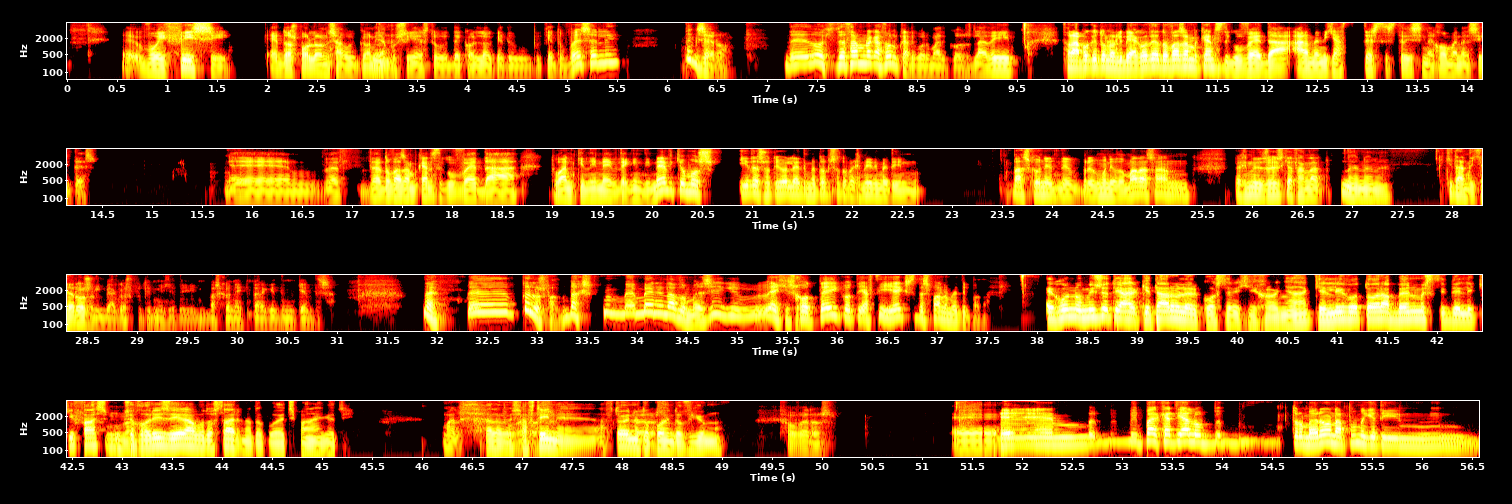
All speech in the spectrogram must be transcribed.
ε, βοηθήσει εντός πολλών εισαγωγικών mm. οι απουσίες του Ντεκολό και του, και του Βέσελη δεν ξέρω δεν, όχι, δεν θα ήμουν καθόλου κατηγορηματικός. Δηλαδή, θέλω να πω και τον Ολυμπιακό δεν το βάζαμε καν στην κουβέντα αν δεν είχε αυτές τις τρεις συνεχόμενες ήττες. Ε, δεν, δεν το βάζαμε καν στην κουβέντα του αν κινδυνεύει δεν κινδυνεύει και όμως είδες ότι όλοι αντιμετώπισαν το παιχνίδι με την Μπασκόνια την προηγούμενη εβδομάδα σαν παιχνίδι ζωής και θανάτου. Ναι, ναι, ναι. Και ήταν τυχερός ο Ολυμπιακός που την είχε την Μπασκόνια εκεί πέρα και την κέρδισε. Ναι, ε, τέλος πάντων. Εντάξει, μένει να δούμε. Εσύ έχεις hot take ότι αυτοί οι έξι δεν σπάνε με τίποτα. Εγώ νομίζω ότι αρκετά roller coaster έχει η χρονιά και λίγο τώρα μπαίνουμε στην τελική φάση που ναι. ξεχωρίζει η από το στάρι, να το πω έτσι, Παναγιώτη. Μάλιστα. Κατάλαβες. είναι, αυτό είναι το point of view μου. Φοβερός. Ε... Ε, υπάρχει κάτι άλλο τρομερό να πούμε για την,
